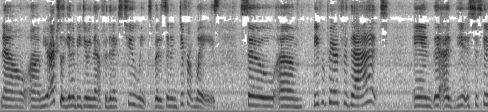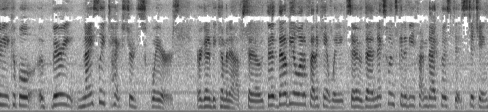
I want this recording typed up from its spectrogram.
Now, um, you're actually going to be doing that for the next two weeks, but it's in, in different ways. So um, be prepared for that. And uh, it's just going to be a couple of very nicely textured squares are going to be coming up. So th that'll be a lot of fun. I can't wait. So the next one's going to be front and back post stitching.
